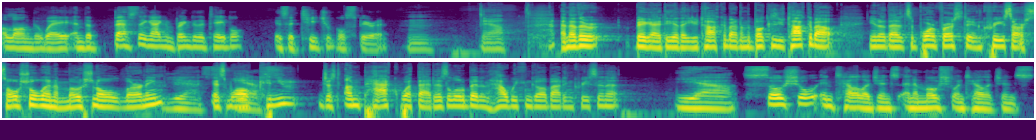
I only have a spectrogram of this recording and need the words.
along the way. And the best thing I can bring to the table is a teachable spirit. Mm. Yeah. Another big idea that you talk about in the book is you talk about, you know, that it's important for us to increase our social and emotional learning yes, as well. Yes. Can you just unpack what that is a little bit and how we can go about increasing it? Yeah. Social intelligence and emotional intelligence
